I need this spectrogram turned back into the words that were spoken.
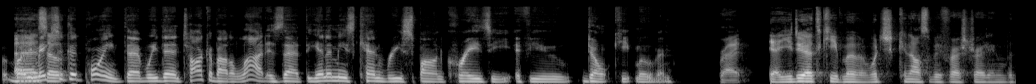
But Uh, he makes so- a good point that we didn't talk about a lot is that the enemies can respawn crazy if you don't keep moving. Right. Yeah, you do have to keep moving, which can also be frustrating with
